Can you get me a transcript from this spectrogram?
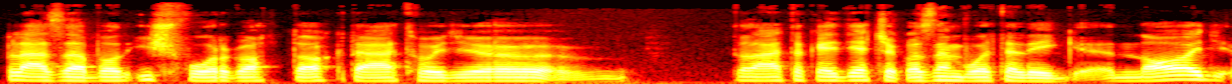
plázában is forgattak, tehát hogy találtak egyet, csak az nem volt elég nagy,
